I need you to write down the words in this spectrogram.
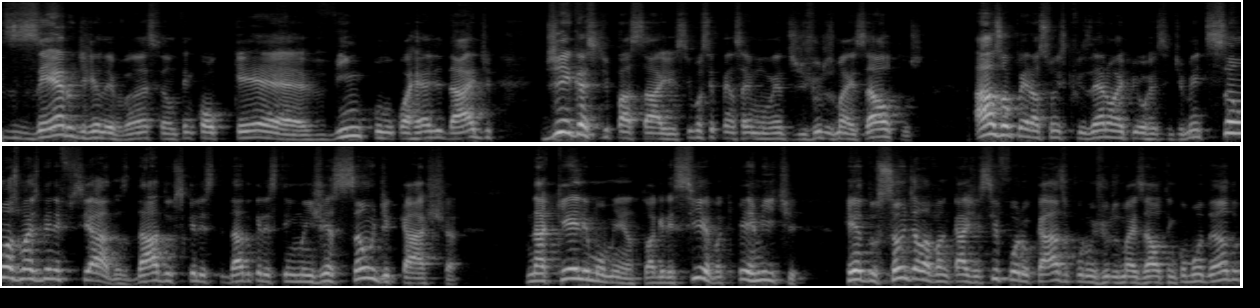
zero de relevância, não tem qualquer vínculo com a realidade. Diga-se de passagem, se você pensar em momentos de juros mais altos, as operações que fizeram IPO recentemente são as mais beneficiadas, dado que eles, dado que eles têm uma injeção de caixa naquele momento agressiva, que permite redução de alavancagem, se for o caso, por um juros mais alto incomodando,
